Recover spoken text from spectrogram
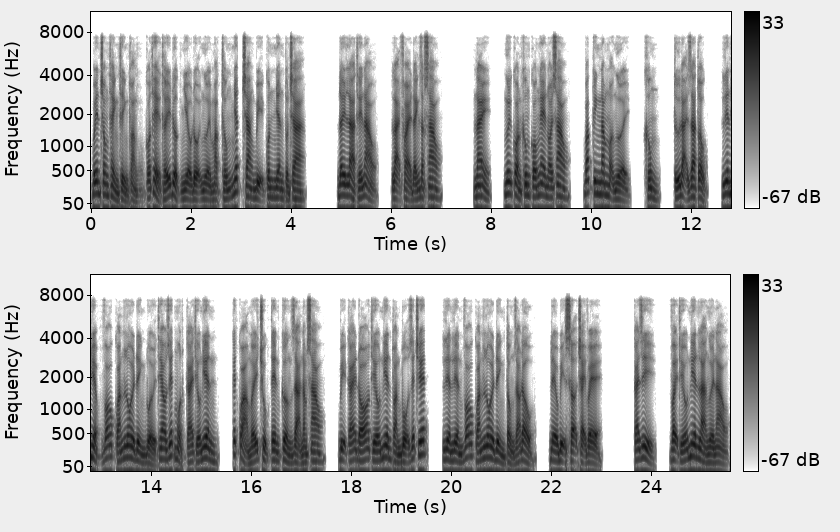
bên trong thành thỉnh thoảng có thể thấy được nhiều đội người mặc thống nhất trang bị quân nhân tuần tra. Đây là thế nào, lại phải đánh giặc sao? Này, ngươi còn không có nghe nói sao, Bắc Kinh năm mọi người, không, tứ đại gia tộc, liên hiệp võ quán lôi đỉnh đuổi theo giết một cái thiếu niên, kết quả mấy chục tên cường giả năm sao, bị cái đó thiếu niên toàn bộ giết chết, liền liền võ quán lôi đỉnh tổng giáo đầu, đều bị sợ chạy về. Cái gì, vậy thiếu niên là người nào,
